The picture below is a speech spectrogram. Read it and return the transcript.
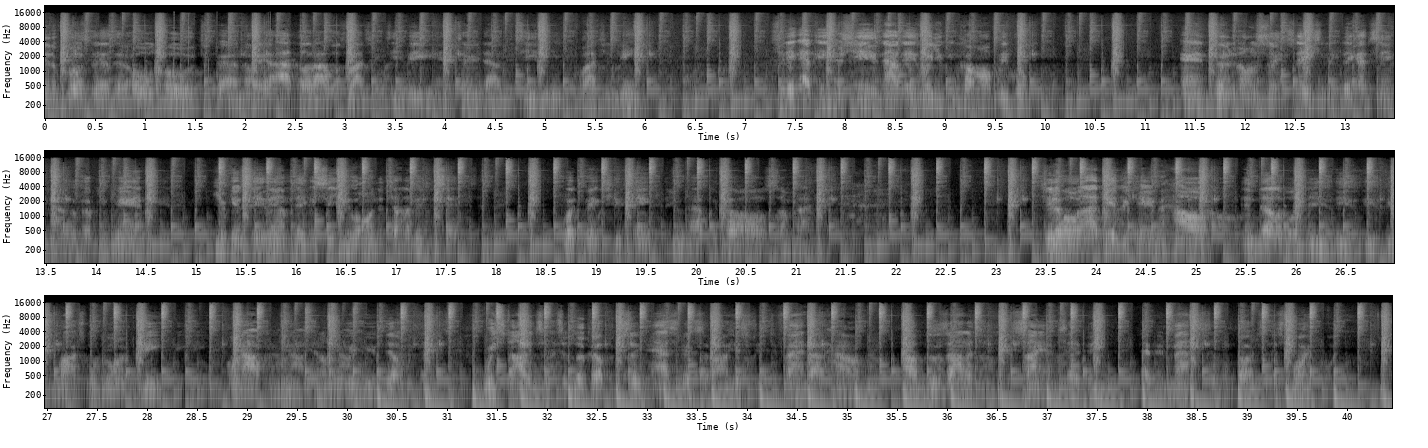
then of course there's that old ode to paranoia. I thought I was watching TV, and it turned out the TV was watching me. See, they got these machines nowadays where you can call people and turn it on a certain station, and they got the same kind of hookup you can. You can see them, they can see you on the television set. What makes you think you have to call somebody? See, the whole idea became how indelible these, these, these, these marks were going to be look up certain aspects of our history to find out how, how bluesology, science had been, had been mastered and brought to this point.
